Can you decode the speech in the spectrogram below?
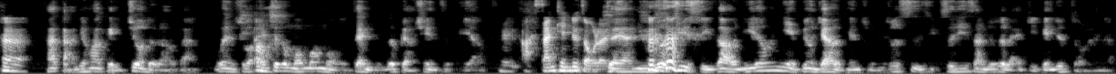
嗯，他打电话给旧的老板，问说：“哎、哦这个某某某在你们的表现怎么样嗯啊，三天就走？”了。对啊，你如果据实以告，你说你也不用加有天数，你说实实际上就是来几天就走人了，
